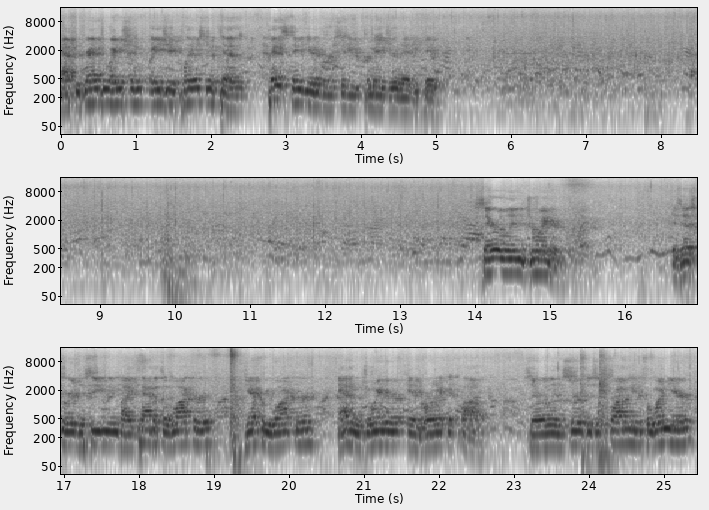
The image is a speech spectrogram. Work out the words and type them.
After graduation, A.J. plans to attend Penn State University to major in education. Sarah Lynn Joyner is escorted this evening by Tabitha Walker, Jeffrey Walker, Adam Joyner, and Veronica Cloud. Sarah Lynn served as a squad leader for one year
